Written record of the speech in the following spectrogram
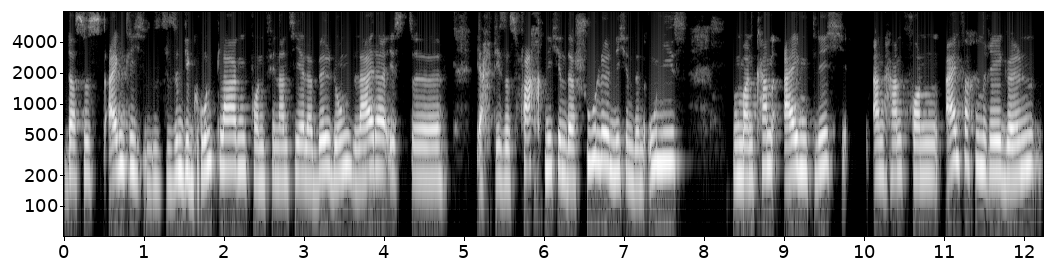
Das ist eigentlich sind die Grundlagen von finanzieller Bildung. Leider ist äh, ja dieses Fach nicht in der Schule, nicht in den Unis. Und man kann eigentlich anhand von einfachen Regeln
